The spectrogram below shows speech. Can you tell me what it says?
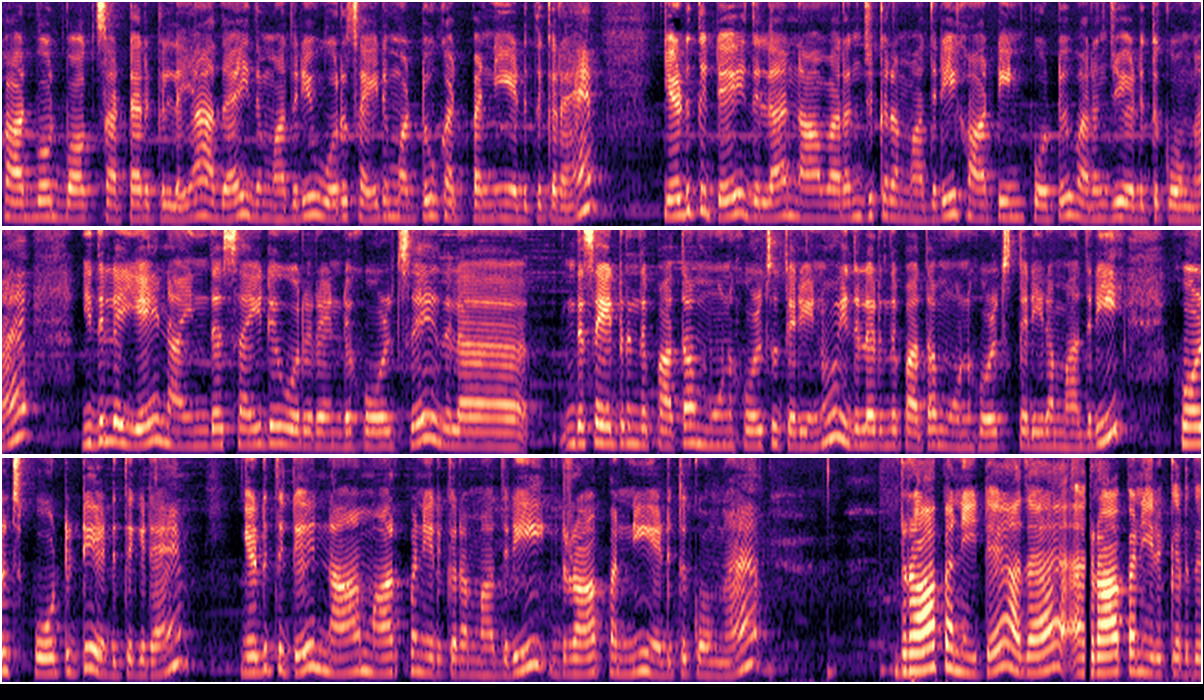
கார்ட்போர்ட் பாக்ஸ் அட்டை இருக்கு இல்லையா? அதை இது மாதிரி ஒரு சைடு மட்டும் கட் பண்ணி எடுத்துக்கிறேன். எடுத்துகிட்டு இதில் நான் வரைஞ்சிக்கிற மாதிரி ஹார்டின் போட்டு வரைஞ்சி எடுத்துக்கோங்க. இதுலேயே நான் இந்த சைடு ஒரு ரெண்டு ஹோல்ஸு இதில் இந்த சைடு பார்த்தா மூணு ஹோல்ஸு தெரியணும் இதிலேருந்து பார்த்தா மூணு ஹோல்ஸ் தெரிகிற மாதிரி ஹோல்ஸ் போட்டுட்டு எடுத்துக்கிட்டேன். எடுத்துகிட்டு நான் மார்க் பண்ணியிருக்கிற மாதிரி ட்ரா பண்ணி எடுத்துக்கோங்க. ட்ரா பண்ணிவிட்டு அதை ட்ரா பண்ணியிருக்கிறது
